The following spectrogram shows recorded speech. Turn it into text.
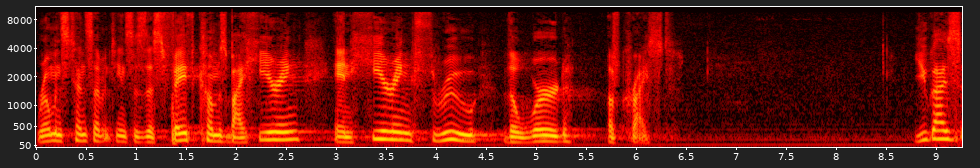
Romans 10 17 says this faith comes by hearing, and hearing through the Word of Christ. You guys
